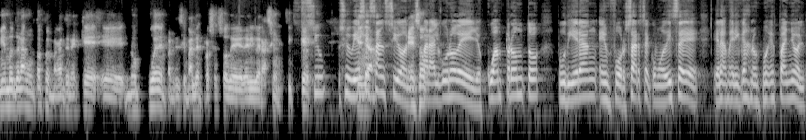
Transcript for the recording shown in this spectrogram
miembros de la Junta, pues van a tener que, eh, no pueden participar del proceso de deliberación. Así que, si, si hubiese ya, sanciones eso, para alguno de ellos, ¿cuán pronto pudieran enforzarse, como dice el americano en español,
